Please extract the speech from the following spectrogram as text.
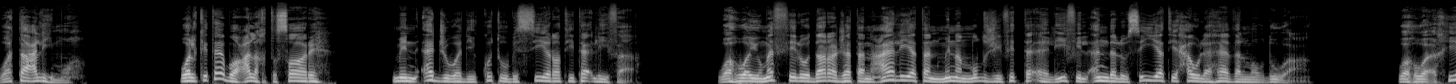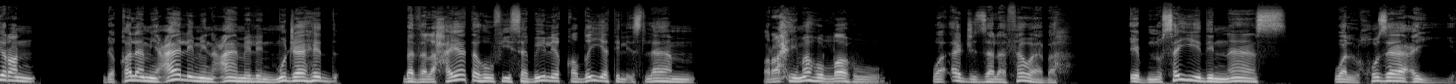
وتعليمه. والكتاب على اختصاره من أجود كتب السيرة تأليفا وهو يمثل درجة عالية من النضج في التأليف الأندلسية حول هذا الموضوع. وهو أخيرا بقلم عالم عامل مجاهد بذل حياته في سبيل قضية الإسلام رحمه الله وأجزل ثوابه. ابن سيد الناس والخزاعي.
